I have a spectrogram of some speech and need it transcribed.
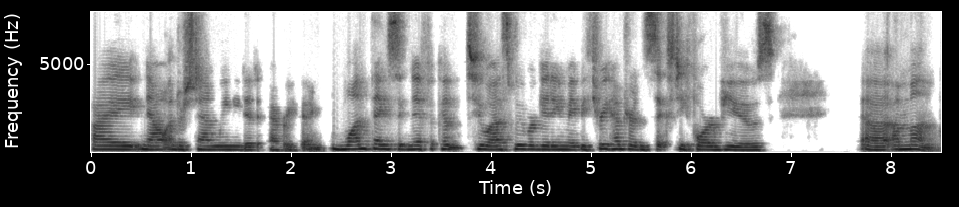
I now understand we needed everything. One thing significant to us, we were getting maybe 364 views uh, a month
